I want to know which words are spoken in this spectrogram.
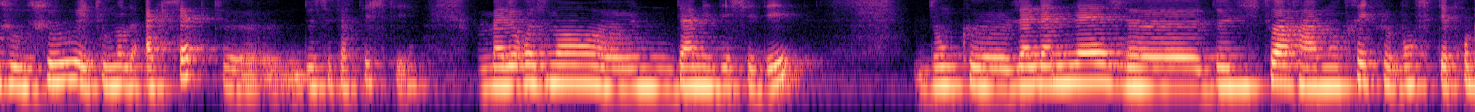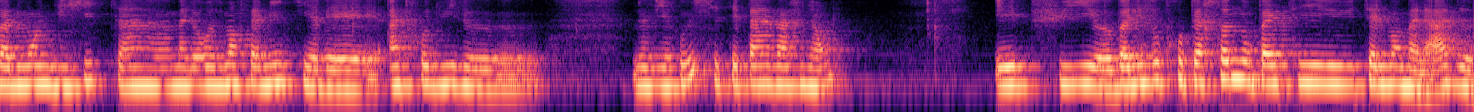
joue le jeu et tout le monde accepte de se faire tester. Malheureusement, euh, une dame est décédée. Donc euh, l'anamnèse euh, de l'histoire a montré que bon, c'était probablement une visite, hein, malheureusement famille qui avait introduit le, le virus, c'était pas un variant. Et puis bah, les autres personnes n'ont pas été tellement malades,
